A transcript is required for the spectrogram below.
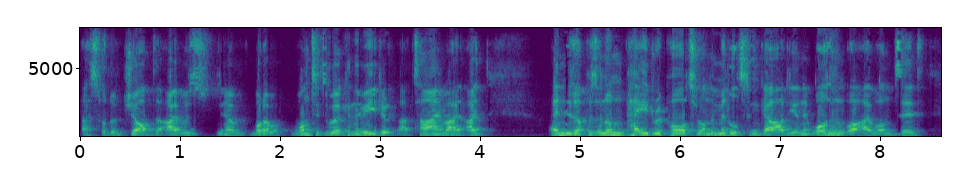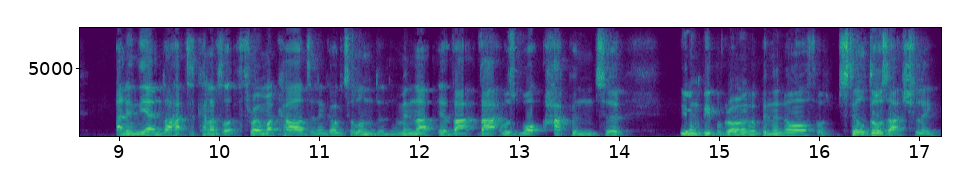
a sort of job that I was, you know, what I wanted to work in the media at that time. I, I ended up as an unpaid reporter on the Middleton Guardian. It wasn't what I wanted, and in the end, I had to kind of like throw my cards in and go to London. I mean that that that was what happened to young people growing up in the north, or still does actually.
